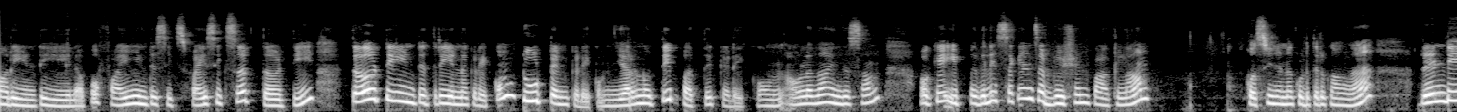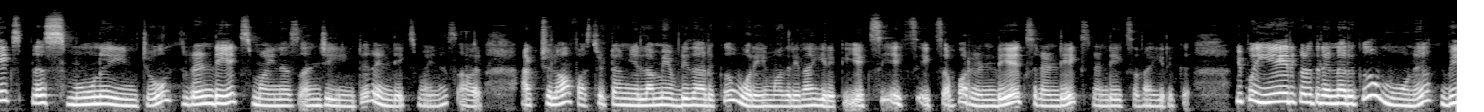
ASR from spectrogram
ஆறு இன்ட்டு ஏழு. அப்போது five into six five six thirty thirty into three என்ன கிடைக்கும்? டூ டென் கிடைக்கும். இரநூத்தி பத்து கிடைக்கும். அவ்வளோதான் இந்த சம் ஓகே இப்போ இதில் செகண்ட் சப்டிவிஷன் பார்க்கலாம். கொஸ்டின் என்ன கொடுத்துருக்காங்க? ரெண்டு எக்ஸ் ப்ளஸ் மூணு இன்ட்டு ரெண்டு எக்ஸ் மைனஸ் அஞ்சு இன்ட்டு ரெண்டு எக்ஸ் மைனஸ் ஆறு. ஆக்சுவலாக ஃபஸ்ட்டு டைம் எல்லாமே எப்படி தான் இருக்குது ஒரே மாதிரி தான் இருக்குது எக்ஸ் எக்ஸ் எக்ஸ் அப்போ ரெண்டு எக்ஸ் ரெண்டு எக்ஸ் ரெண்டு எக்ஸ் தான் இருக்குது இப்போ ஏ இருக்க இடத்துல என்ன இருக்குது மூணு. பி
